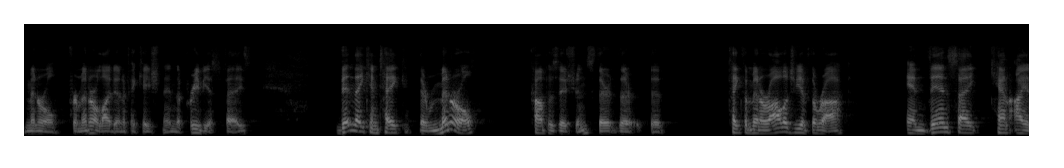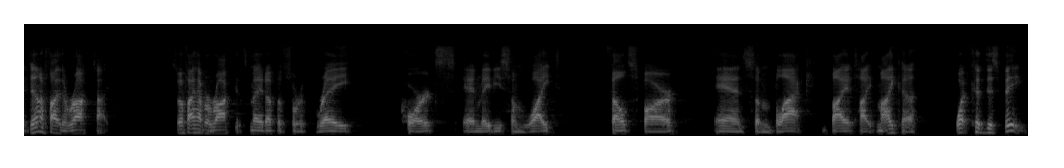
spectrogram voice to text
mineral for mineral identification in the previous phase. Then they can take their mineral compositions, their, their, the, take the mineralogy of the rock, and then say, can I identify the rock type? So if I have a mm-hmm. rock that's made up of sort of gray quartz and maybe some white feldspar and some black biotite mica, what could this be?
